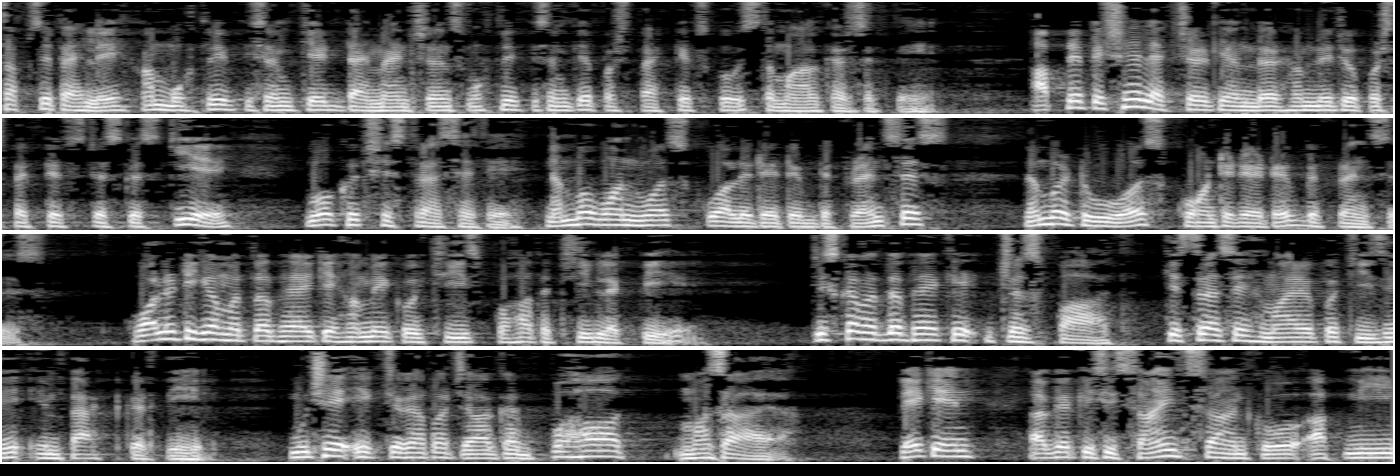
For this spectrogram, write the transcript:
سب سے پہلے ہم مختلف قسم کے ڈائمینشنس مختلف قسم کے پرسپیکٹوس کو استعمال کر سکتے ہیں اپنے پچھلے لیکچر کے اندر ہم نے جو پرسپیکٹوس ڈسکس کیے وہ کچھ اس طرح سے تھے number one was qualitative difference number two was quantitative differences quality کا مطلب ہے کہ ہمیں کوئی چیز بہت اچھی لگتی ہے جس کا مطلب ہے کہ جذبات کس طرح سے ہمارے اوپر چیزیں امپیکٹ کرتی ہیں مجھے ایک جگہ پر جا کر بہت مزہ آیا لیکن اگر کسی سائنسدان کو اپنی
